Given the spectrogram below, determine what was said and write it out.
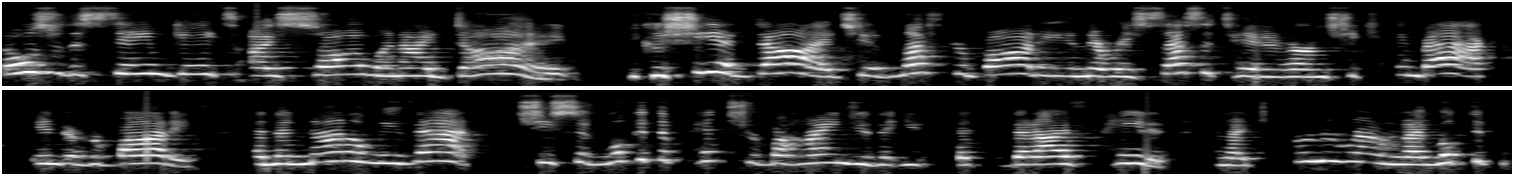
Those are the same gates I saw when I died. Because she had died, she had left her body and they resuscitated her and she came back into her body. And then not only that, she said, look at the picture behind you that you that, that I've painted. And I turned around and I looked at the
